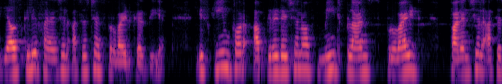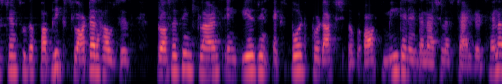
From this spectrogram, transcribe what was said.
या उसके लिए फाइनेंशियल असिस्टेंस प्रोवाइड करती है। Scheme for upgradation of meat plants provides financial assistance to the public slaughterhouses processing plants engage in export production of meat and international standards है ना?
